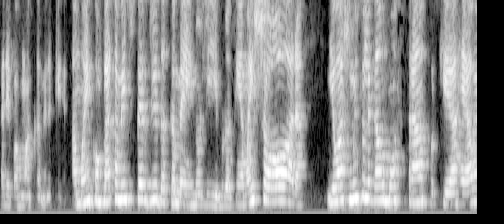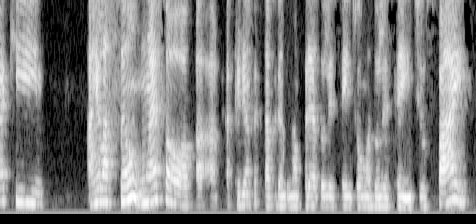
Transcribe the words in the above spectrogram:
peraí, vou arrumar a câmera aqui. A mãe completamente perdida também no livro, assim, a mãe chora. E eu acho muito legal mostrar, porque a real é que a relação não é só a, a criança que está virando uma pré-adolescente ou uma adolescente, os pais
